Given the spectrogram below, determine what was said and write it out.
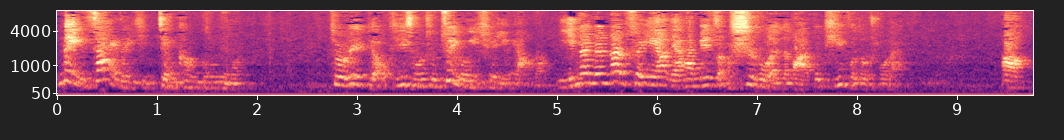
内在的一些健康东西呢，就是这表皮层是最容易缺营养的。你那那那缺营养，你还没怎么试出来呢嘛，这皮肤就出来。啊，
